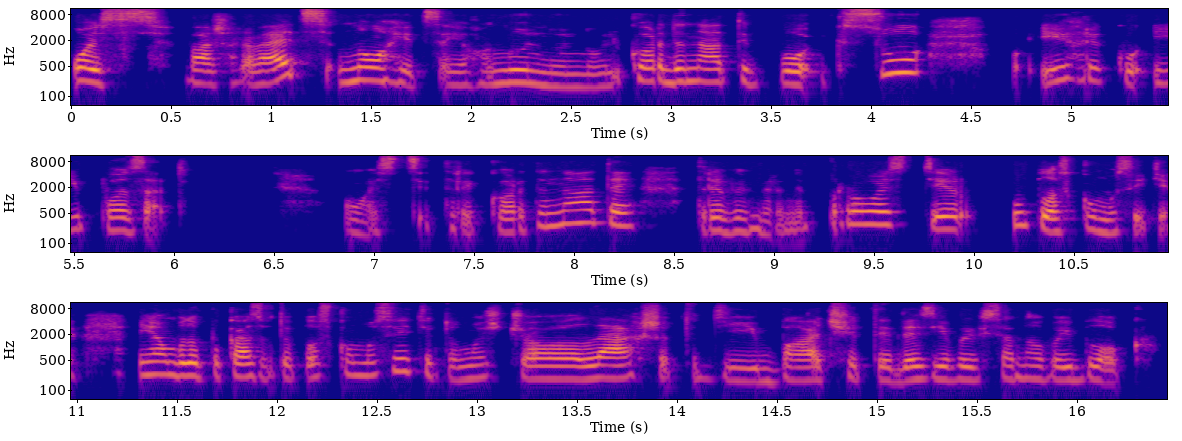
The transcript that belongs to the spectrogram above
ось ваш гравець, ноги це його 0,00 координати по X, по Y і по Z. Ось ці три координати, тривимірний простір у плоскому світі. Я вам буду показувати в плоскому світі, тому що легше тоді бачити, де з'явився новий блок.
